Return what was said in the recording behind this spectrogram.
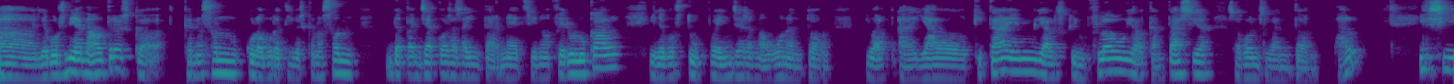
Uh, llavors n'hi ha d'altres que, que no són col·laboratives, que no són de penjar coses a internet, sinó fer-ho local i llavors tu penges en algun entorn. Hi ha, el, uh, hi ha el QuickTime, hi ha el ScreenFlow, hi ha el Camtasia, segons l'entorn. Val? I si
